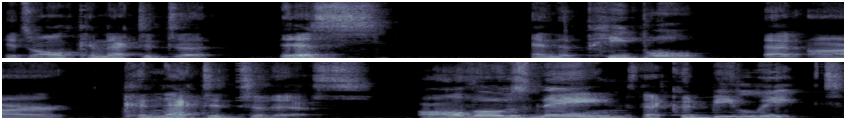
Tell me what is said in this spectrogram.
It's all connected to this and the people that are connected to this. All those names that could be leaked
